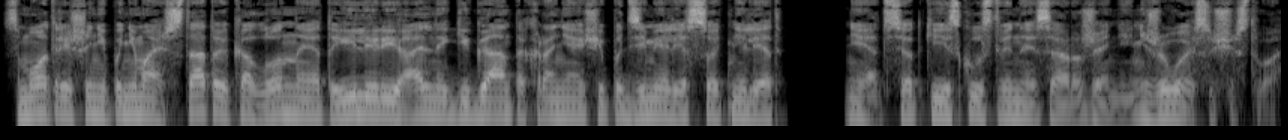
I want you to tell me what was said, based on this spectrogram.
Смотришь и не понимаешь, статуя колонны это или реальный гигант, охраняющий подземелье сотни лет. Нет, все-таки искусственное сооружение, не живое существо.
